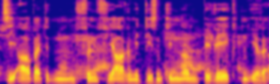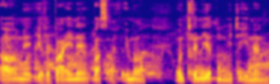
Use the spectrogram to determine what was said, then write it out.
Sie arbeiteten fünf Jahre mit diesen Kindern, bewegten ihre Arme, ihre Beine, was auch immer, und trainierten mit ihnen.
